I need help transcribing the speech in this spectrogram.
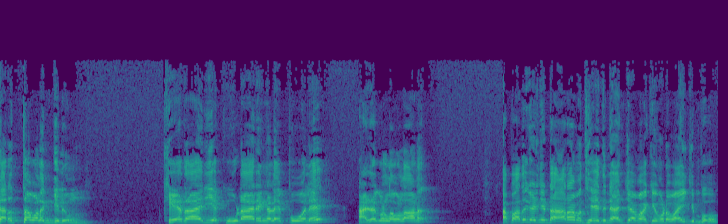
കറുത്തവളെങ്കിലും കേദാരിയ കൂടാരങ്ങളെ പോലെ അഴകുള്ളവളാണ്. അപ്പോൾ അത് കഴിഞ്ഞിട്ട് ആറാം അധ്യായത്തിന്റെ അഞ്ചാം വാക്യം കൂടെ വായിക്കുമ്പോൾ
